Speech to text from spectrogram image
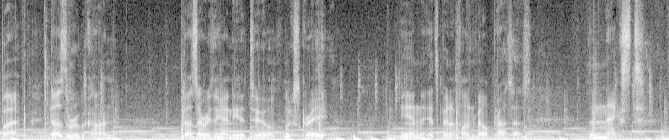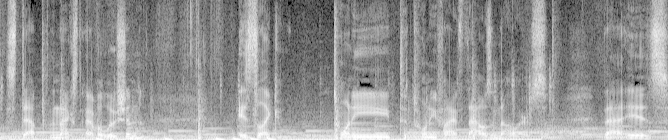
But does the Rubicon, does everything I need it to, looks great, and it's been a fun build process. The next step, the next evolution is like twenty to twenty-five thousand dollars. That is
